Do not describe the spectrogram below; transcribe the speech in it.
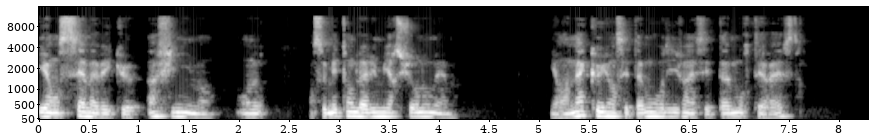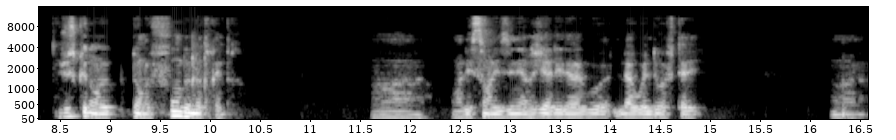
et on s'aime avec eux infiniment, en, en se mettant de la lumière sur nous-mêmes et en accueillant cet amour divin et cet amour terrestre jusque dans le, fond de notre être. Voilà. En laissant les énergies aller là où, là où elles doivent aller. Voilà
